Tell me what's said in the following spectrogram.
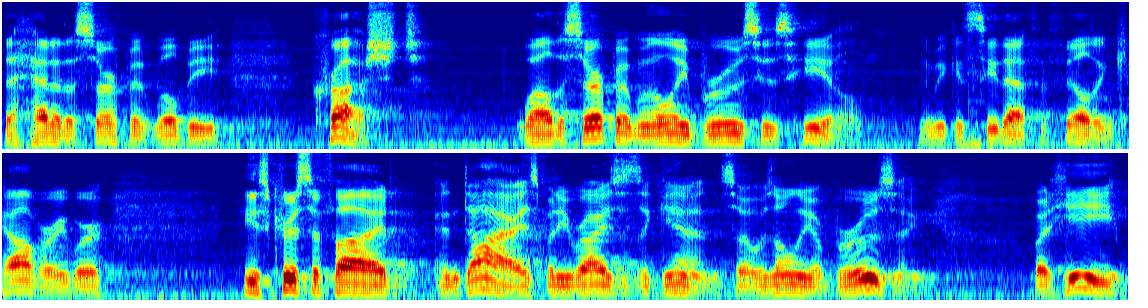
the head of the serpent will be crushed, while the serpent will only bruise his heel. And we can see that fulfilled in Calvary, where he's crucified and dies, but he rises again. So it was only a bruising. But he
